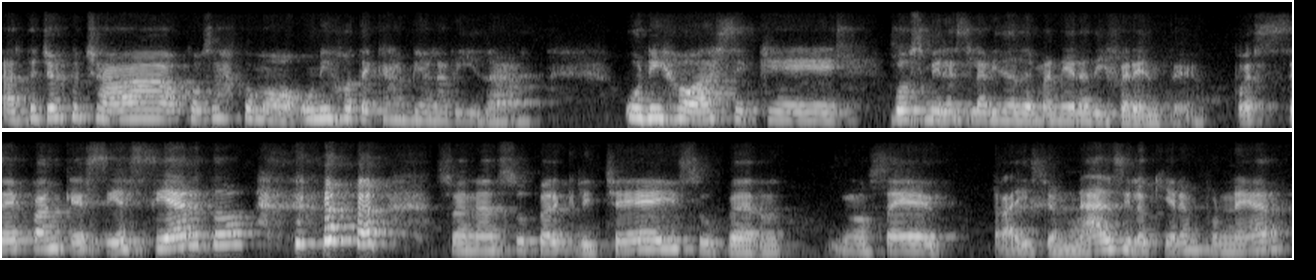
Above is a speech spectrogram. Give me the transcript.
antes yo escuchaba cosas como un hijo te cambia la vida, un hijo hace que vos mires la vida de manera diferente. Pues sepan que sí es cierto, suena súper cliché y súper, no sé, tradicional si lo quieren poner,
